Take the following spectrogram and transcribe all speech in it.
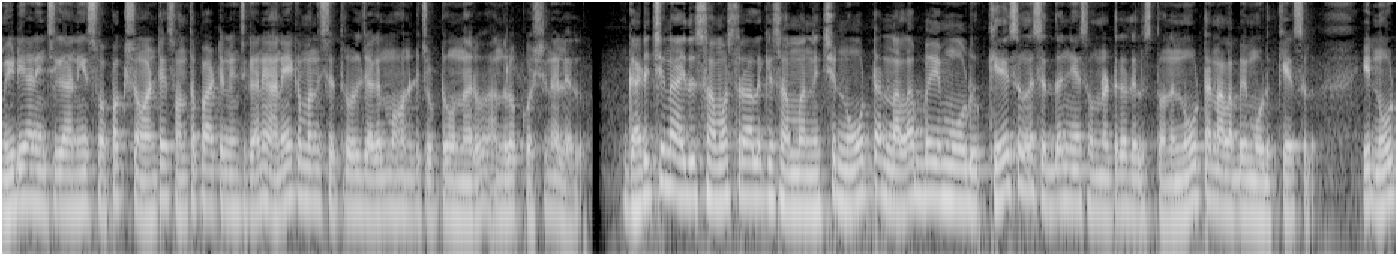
మీడియా నుంచి కానీ స్వపక్షం అంటే సొంత పార్టీ నుంచి కానీ అనేక మంది శత్రువులు జగన్మోహన్ రెడ్డి చుట్టూ ఉన్నారు. అందులో క్వశ్చనే లేదు. గడిచిన ఐదు సంవత్సరాలకి సంబంధించి నూట నలభై మూడు కేసులను సిద్ధం చేసి ఉన్నట్టుగా తెలుస్తోంది. నూట నలభై మూడు కేసులు. ఈ నూట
